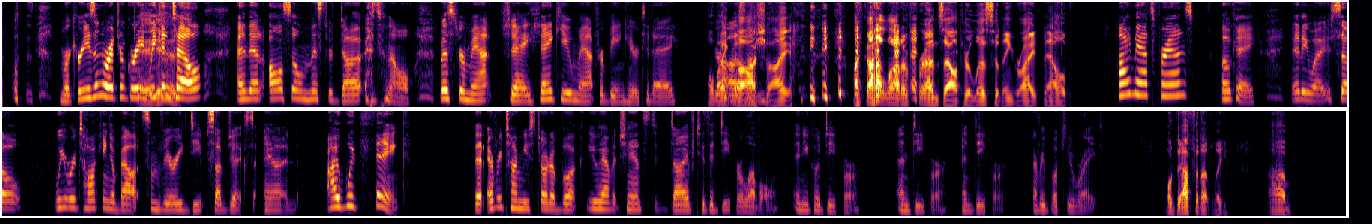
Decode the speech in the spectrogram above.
Mercury is in retrograde, It we can is. tell. And then also Mr. Doug, no, Mr. Matt Shea. Thank you, Matt, for being here today. Oh You're my gosh. I I've got a lot of friends out there listening right now. Hi, Matt's friends. Okay. Anyway, so we were talking about some very deep subjects, and I would think that every time you start a book, you have a chance to dive to the deeper level, and you go deeper and deeper and deeper every book you write. Oh, definitely. Um,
